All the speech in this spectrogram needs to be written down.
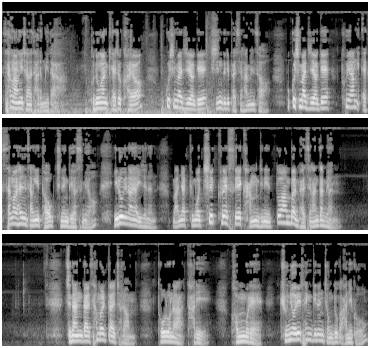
상황이 전혀 다릅니다. 그동안 계속하여 후쿠시마 지역에 지진들이 발생하면서 후쿠시마 지역의 토양 액상화 현상이 더욱 진행되었으며 이로 인하여 이제는 만약 규모 7클래스의 강진이 또 한 번 발생한다면 지난달 3월달처럼 도로나 다리, 건물에 균열이 생기는 정도가 아니고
